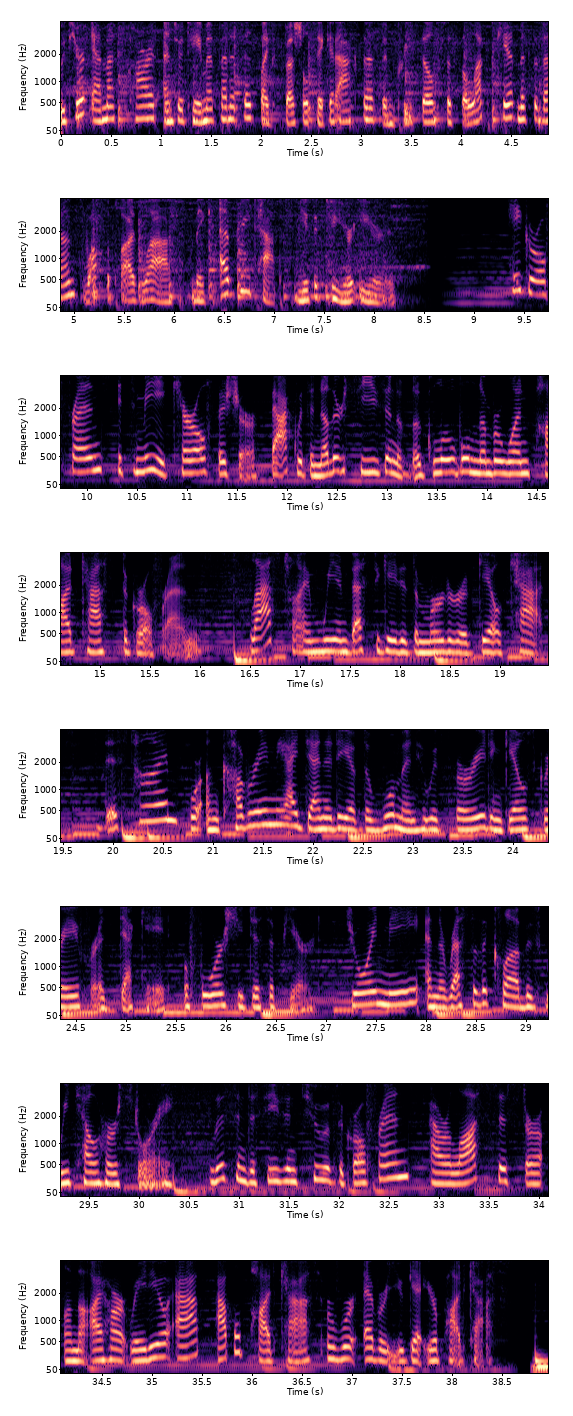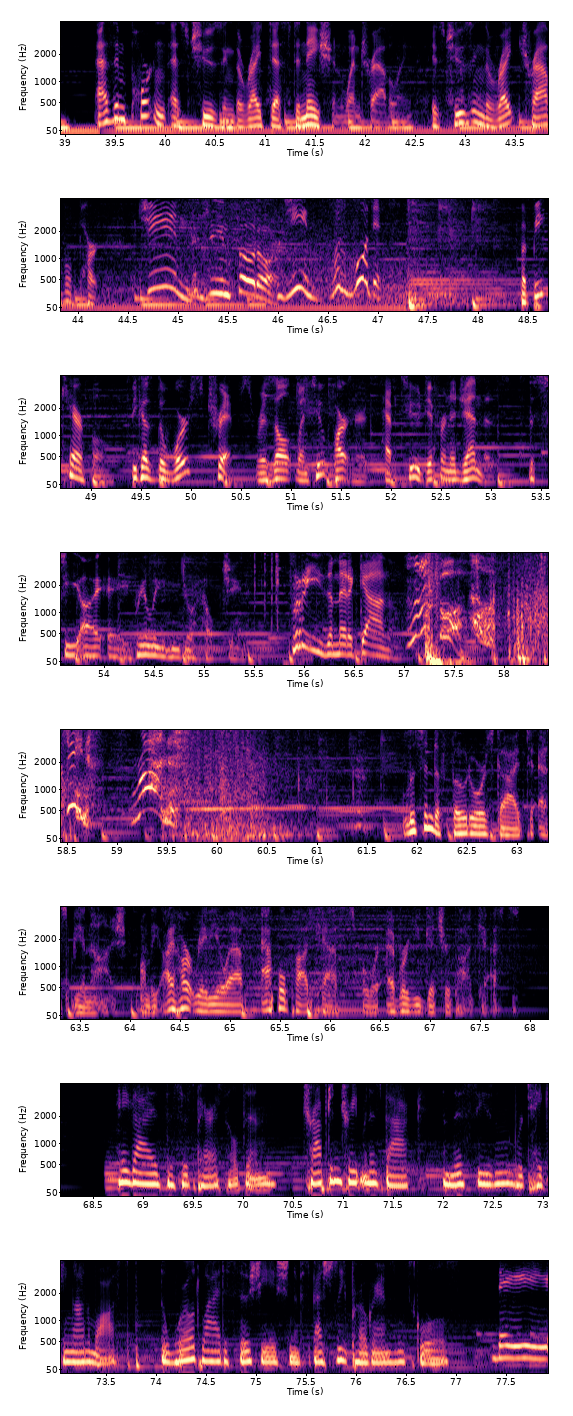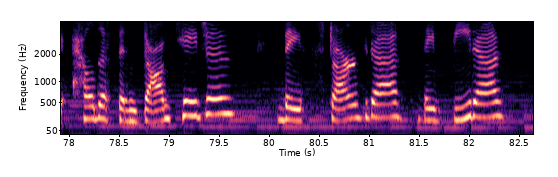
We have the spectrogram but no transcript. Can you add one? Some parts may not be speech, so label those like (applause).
With your Amex card, entertainment benefits like special ticket access and pre-sales to select campus events while supplies last, make every tap music to your ears. Hey, girlfriends, it's me, Carole Fisher, back with another season of the global number one podcast, The Girlfriends. Last time, we investigated the murder of Gail Katz. This time, we're uncovering the identity of the woman who was buried in Gail's grave for a decade before she disappeared. Join me and the rest of the club as we tell her story. Listen to season two of The Girlfriends, Our Lost Sister on the iHeartRadio app, Apple Podcasts, or wherever you get your podcasts. As important as choosing the right destination when traveling is choosing the right travel partner. Gene! Gene Fodor! Gene, was good! But be careful, because the worst trips result when two partners have two different agendas. The CIA really need your help, Gene. Freeze, Americano! Gene, run! Listen to Fodor's Guide to Espionage on the iHeartRadio app, Apple Podcasts, or wherever you get your podcasts. Hey guys, this is Paris Hilton. Trapped in Treatment is back, and this season we're taking on WASP, the Worldwide Association of Specialty Programs in Schools. They held us in dog cages, they starved us, they beat us.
